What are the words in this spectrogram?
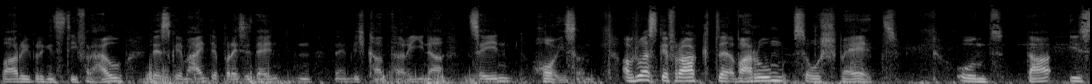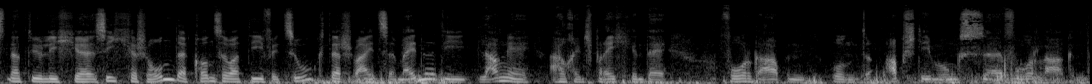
war übrigens die Frau des Gemeindepräsidenten, nämlich Katharina Zehnhäusern. Aber du hast gefragt, äh, warum so spät? Und da ist natürlich äh, sicher schon der konservative Zug der Schweizer Männer, die lange auch entsprechende Vorgaben und Abstimmungsvorlagen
